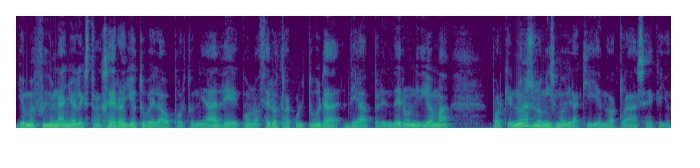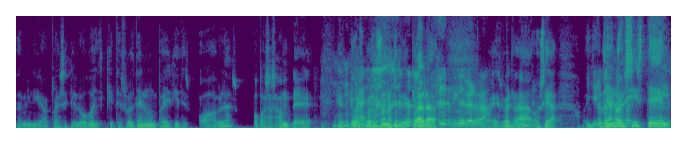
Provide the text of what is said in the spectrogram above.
Yo me fui un año al extranjero, yo tuve la oportunidad de conocer otra cultura, de aprender un idioma porque no es lo mismo ir aquí yendo a clase, que yo también iba a clase, que luego que te suelten en un país que dices, o hablas o pasas hambre. ¿eh? Es que las cosas son así de claras. Es verdad. Es verdad. O sea, ya no existe el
